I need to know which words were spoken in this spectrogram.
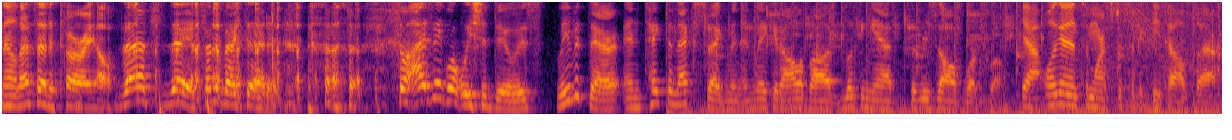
no, that's editorial. That's hey, send it back to edit. so I think what we should do is leave it there and take the next segment and make it all about looking at the Resolve workflow. Yeah, we'll get into more specific details there.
